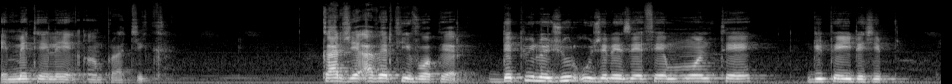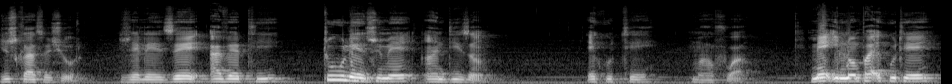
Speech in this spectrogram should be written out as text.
et mettez-les en pratique. Car j'ai averti vos pères depuis le jour où je les ai fait monter du pays d'Égypte jusqu'à ce jour. Je les ai avertis, tous les humains, en disant, écoutez ma voix. Mais ils n'ont pas écouté,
